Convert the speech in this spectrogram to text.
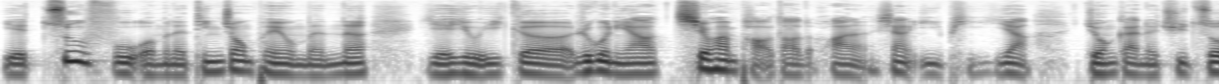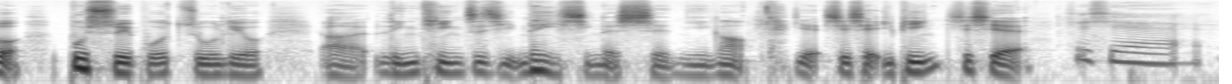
也祝福我们的听众朋友们呢也有一个，如果你要切换跑道的话呢，像怡萍一样勇敢的去做，不随波逐流，呃，聆听自己内心的声音哦。也谢谢怡萍，谢谢，谢谢。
